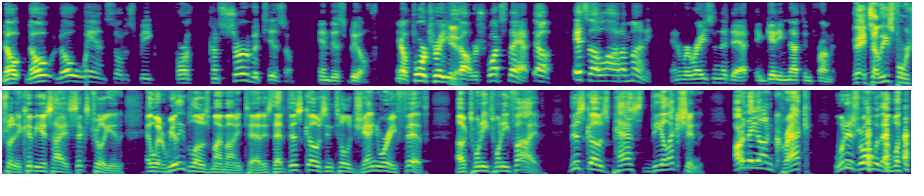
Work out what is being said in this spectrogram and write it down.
no no no win so to speak for conservatism in this bill you know four trillion dollars yeah. what's that well, it's a lot of money and we're raising the debt and getting nothing from it it's at least four trillion. It could be as high as six trillion. And what really blows my mind, Ted, is that this goes until January fifth of 2025. This goes past the election. Are they on crack? What is wrong with that? what,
